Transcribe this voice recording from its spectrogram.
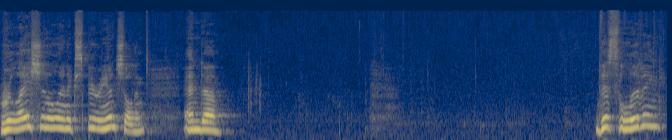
Relational and experiential. And, and uh, This living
